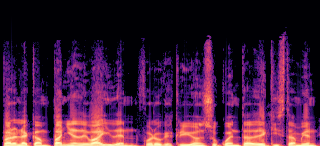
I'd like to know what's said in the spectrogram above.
para la campaña de Biden, fue lo que escribió en su cuenta de X también.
